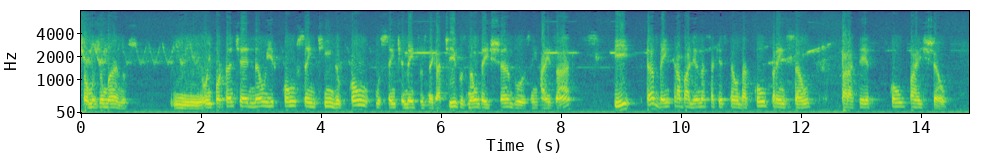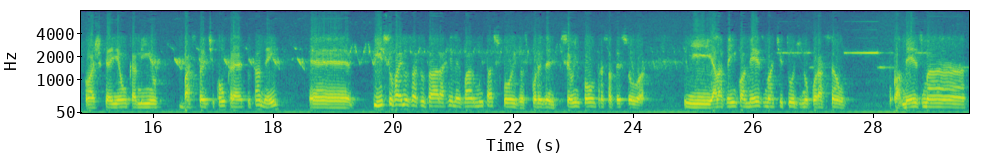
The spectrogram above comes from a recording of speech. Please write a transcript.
somos humanos. E o importante é não ir consentindo com os sentimentos negativos, não deixando-os enraizar e também trabalhando essa questão da compreensão para ter compaixão. Eu acho que aí é um caminho bastante concreto também. É, isso vai nos ajudar a relevar muitas coisas. Por exemplo, se eu encontro essa pessoa e ela vem com a mesma atitude no coração, com a mesma,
